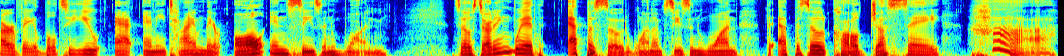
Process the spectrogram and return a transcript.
are available to you at any time. They're all in season one. So, starting with episode one of season one, the episode called Just Say Ha,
